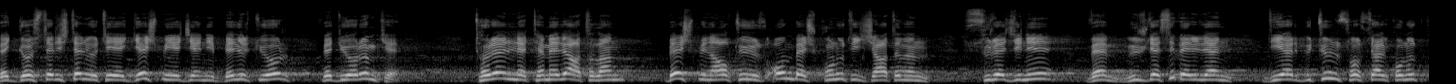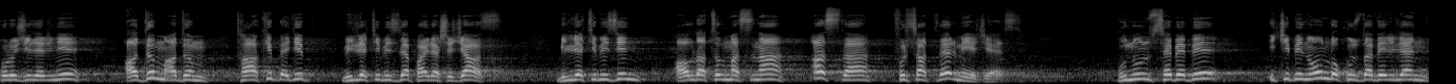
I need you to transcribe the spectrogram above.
ve gösterişten öteye geçmeyeceğini belirtiyor ve diyorum ki törenle temeli atılan 5615 konut inşaatının sürecini ve müjdesi verilen diğer bütün sosyal konut projelerini adım adım takip edip milletimizle paylaşacağız. Milletimizin aldatılmasına asla fırsat vermeyeceğiz. Bunun sebebi 2019'da verilen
